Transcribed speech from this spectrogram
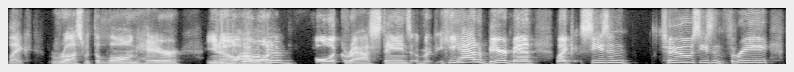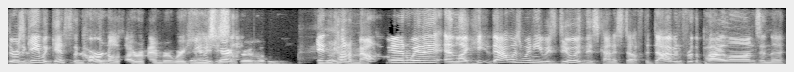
like Russ with the long hair. You know, I want full of grass stains. He had a beard, man. Like season two, season three, there was a game against the Cardinals, I remember, where he yeah, was just like, getting kind of mountain man with it. And like he that was when he was doing this kind of stuff, the diving for the pylons and the,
